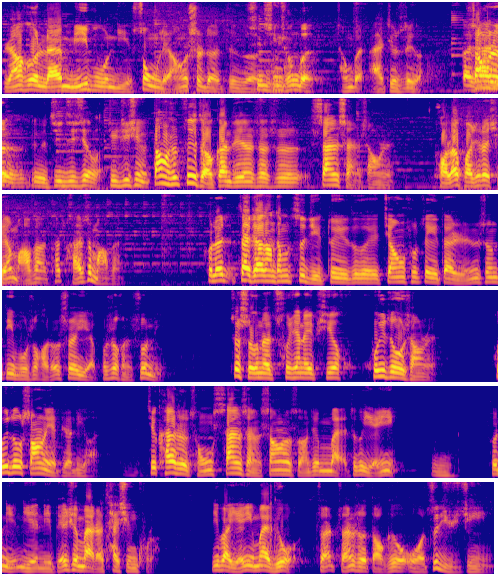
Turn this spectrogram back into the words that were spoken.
然后来弥补你送粮食的这个辛苦成本，成本，哎，就是这个。商人就积极性了，积极性。当时最早干这件事是三陕商人，跑来跑去的嫌麻烦，他还是麻烦。后来再加上他们自己对这个江苏这一带人生地不熟，好多事也不是很顺利。这时候呢，出现了一批徽州商人，徽州商人也比较厉害，就开始从三省商人手上就买这个盐引。嗯，说你你你别去卖了，太辛苦了，你把盐引卖给我，转转手倒给我，我自己去经营。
